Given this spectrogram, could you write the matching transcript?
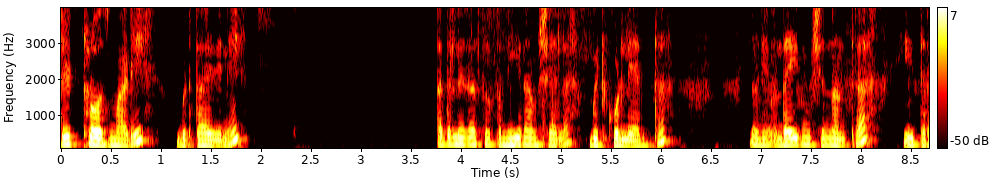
ಲಿಡ್ ಕ್ಲೋಸ್ ಮಾಡಿ ಬಿಡ್ತಾಯಿದ್ದೀನಿ ಅದರಲ್ಲಿರೋ ಸ್ವಲ್ಪ ನೀರಾಂಶ ಎಲ್ಲ ಬಿಟ್ಕೊಳ್ಳಿ ಅಂತ. ನೋಡಿ, ಒಂದು ಐದು ನಿಮಿಷದ ನಂತರ ಈ ಥರ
